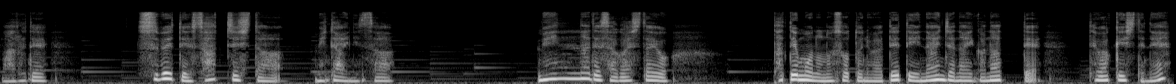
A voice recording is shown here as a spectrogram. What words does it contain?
まるで全て察知したみたいにさみんなで探したよ。建物の外には出ていないんじゃないかなって手分けしてね。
